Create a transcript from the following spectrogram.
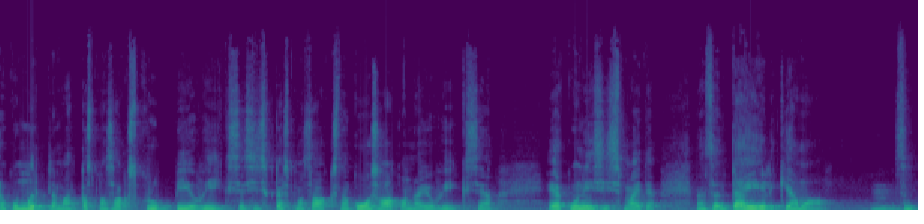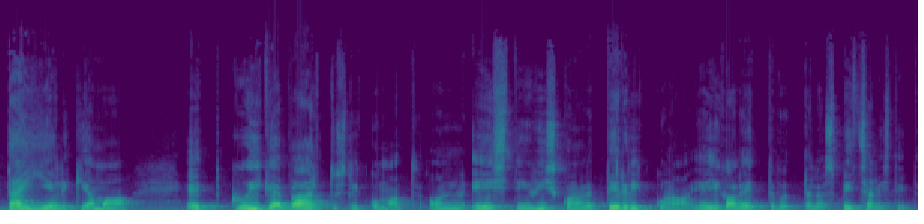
nagu mõtlema, et kas ma saaks grupijuhiks ja siis kas ma saaks nagu osakonnajuhiks ja, ja kuni siis ma ei tea, noh, see on täielik jama. Mm.. see on täielik jama, et kõige väärtuslikumad on Eesti ühiskonnale tervikuna ja igale ettevõttele spetsialistid,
